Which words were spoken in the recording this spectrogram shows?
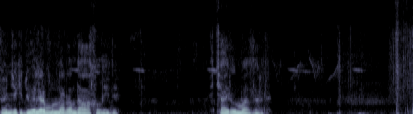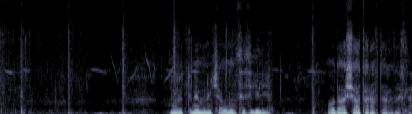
Önceki düvelerim bunlardan daha akıllıydı. Hiç ayrılmazlardı. Nurettin Emin'in çanının sesi geliyor. O da aşağı tarafta arkadaşlar.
